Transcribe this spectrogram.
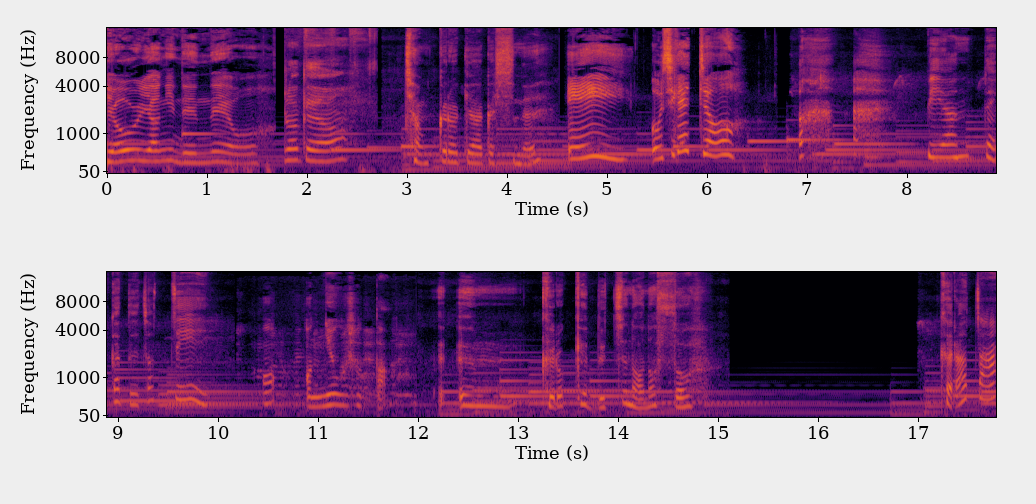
여울 양이 늦네요. 그러게요. 잠꾸러기 아가씨네 에이 오시겠죠. 미안, 내가 늦었지. 언니 오셨다. 음, 그렇게 늦진 않았어. 그러자.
